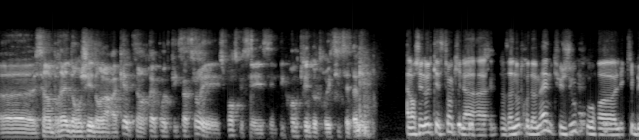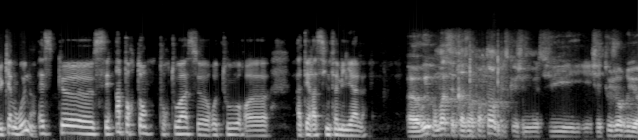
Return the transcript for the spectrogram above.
euh, c'est un vrai danger dans la raquette, c'est un vrai point de fixation et je pense que c'est une des grandes clés de notre réussite cette année. Alors j'ai une autre question qui n'a dans un autre domaine. Tu joues pour euh, l'équipe du Cameroun. Est-ce que c'est important pour toi ce retour euh, à tes racines familiales? Euh, Oui, pour moi c'est très important puisque je me suis, j'ai toujours eu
